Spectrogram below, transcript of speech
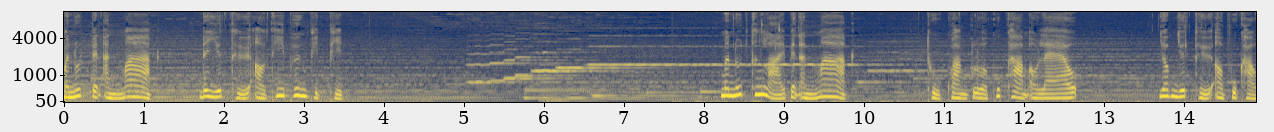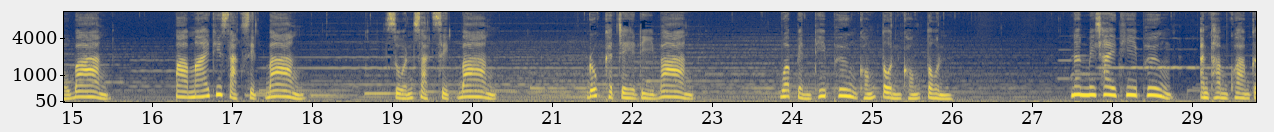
มนุษย์เป็นอันมาก ได้ยึดถือเอาที่พึ่งผิดผิด มนุษย์ทั้งหลายเป็นอันมาก ถูกความกลัวคุกคามเอาแล้ว ย่อมยึดถือเอาภูเขาบ้าง ป่าไม้ที่ศักดิ์สิทธิ์บ้าง สวนศักดิ์สิทธิ์บ้าง รุกขเจดีบ้าง ว่าเป็นที่พึ่งของตนของตน นั่นไม่ใช่ที่พึ่งอันทำความเก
